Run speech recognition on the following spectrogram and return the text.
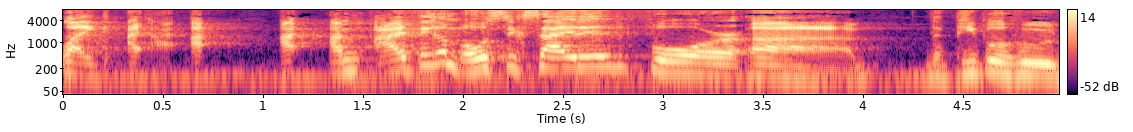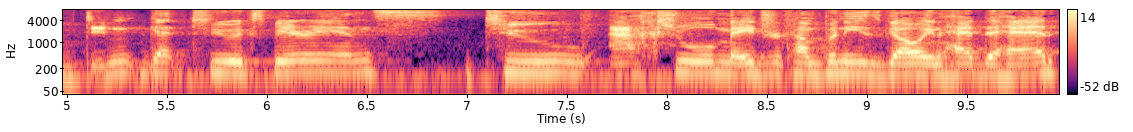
like, I, I, I, I'm, I think I'm most excited for uh, the people who didn't get to experience two actual major companies going head to head.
